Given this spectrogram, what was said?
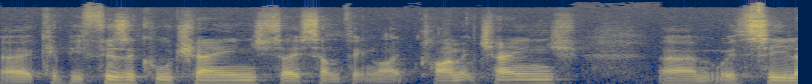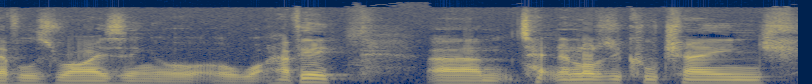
Uh, it could be physical change, so something like climate change um, with sea levels rising or, or what have you. Um, technological change,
